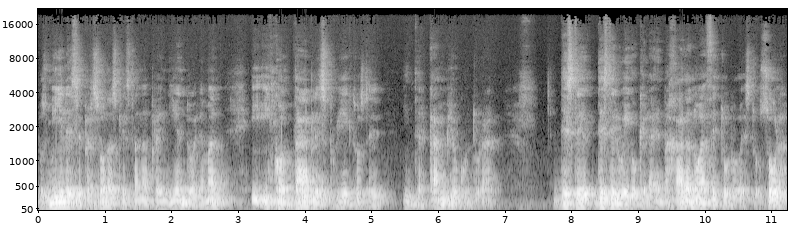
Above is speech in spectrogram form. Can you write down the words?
los miles de personas que están aprendiendo alemán y incontables proyectos de intercambio cultural. Desde, desde luego que la embajada no hace todo esto sola.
